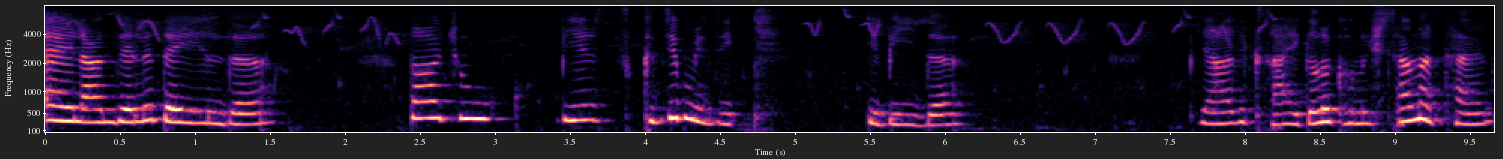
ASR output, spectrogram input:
eğlenceli değildi. Daha çok bir sıkıcı müzik gibiydi. Birazcık saygılı konuşsana sen.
